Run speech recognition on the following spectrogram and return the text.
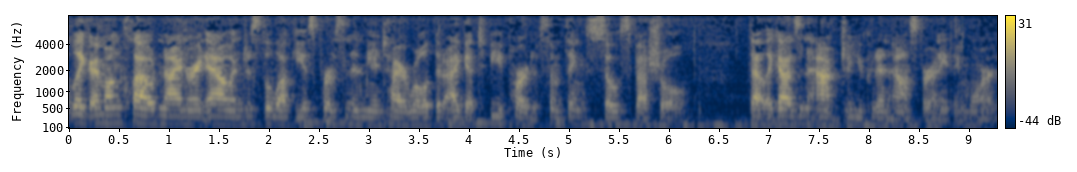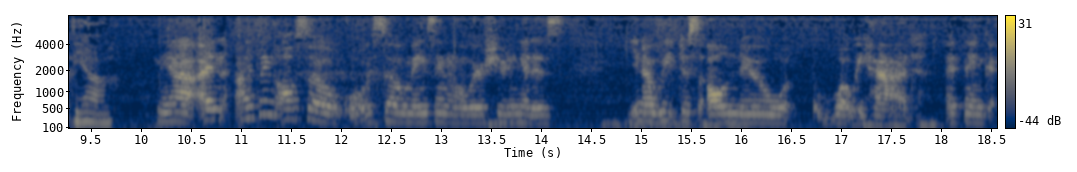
like I'm on cloud nine right now and just the luckiest person in the entire world that I get to be a part of something so special that, like, as an actor, you couldn't ask for anything more. Yeah. Yeah, and I think also what was so amazing while we were shooting it is, you know, we just all knew what we had. I think,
